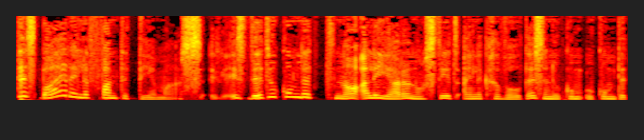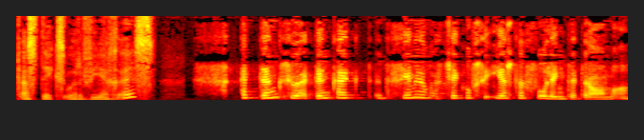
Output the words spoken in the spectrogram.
Dis baie relevante temas. Is dit hoekom dit na al die jare nog steeds eintlik gewild is en hoekom hoekom dit as teks oorweeg is? Ek dink so, ek dink hy Semyo was Chekhov se eerste vollengte drama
